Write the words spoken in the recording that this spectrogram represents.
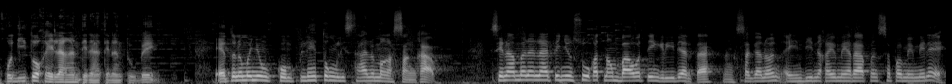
Bukod dito, kailangan din natin ng tubig. Ito naman yung kumpletong listahan ng mga sangkap. Sinama na natin yung sukat ng bawat ingredient ha, nang sa ganon ay hindi na kayo mahirapan sa pamimili.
